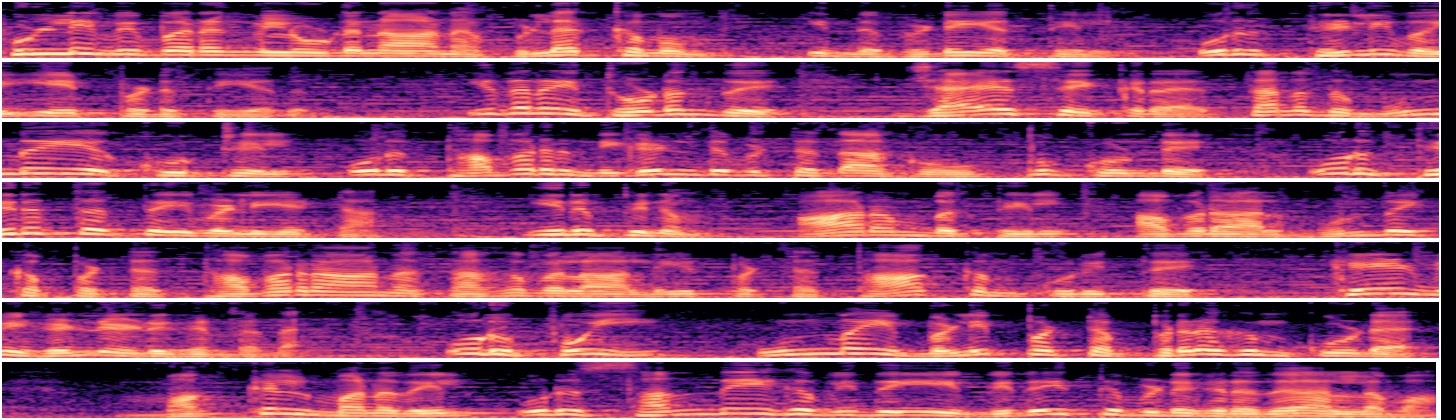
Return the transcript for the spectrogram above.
புள்ளி விவரங்களுடனான விளக்கமும் இந்த விடயத்தில் ஒரு தெளிவை ஏற்படுத்தியது. இதனைத் தொடர்ந்து ஜெயசேகர தனது முந்தைய கூற்றில் ஒரு தவறு நிகழ்ந்து விட்டதாக ஒப்புக்கொண்டு ஒரு திருத்தத்தை வெளியிட்டார். இருப்பினும் ஆரம்பத்தில் அவரால் முன்வைக்கப்பட்ட தவறான தகவலால் ஏற்பட்ட தாக்கம் குறித்து கேள்விகள் எழுகின்றன. ஒரு பொய் உண்மை வெளிப்பட்ட பிறகும் கூட மக்கள் மனதில் ஒரு சந்தேக விதையை விதைத்து விடுகிறது அல்லவா?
